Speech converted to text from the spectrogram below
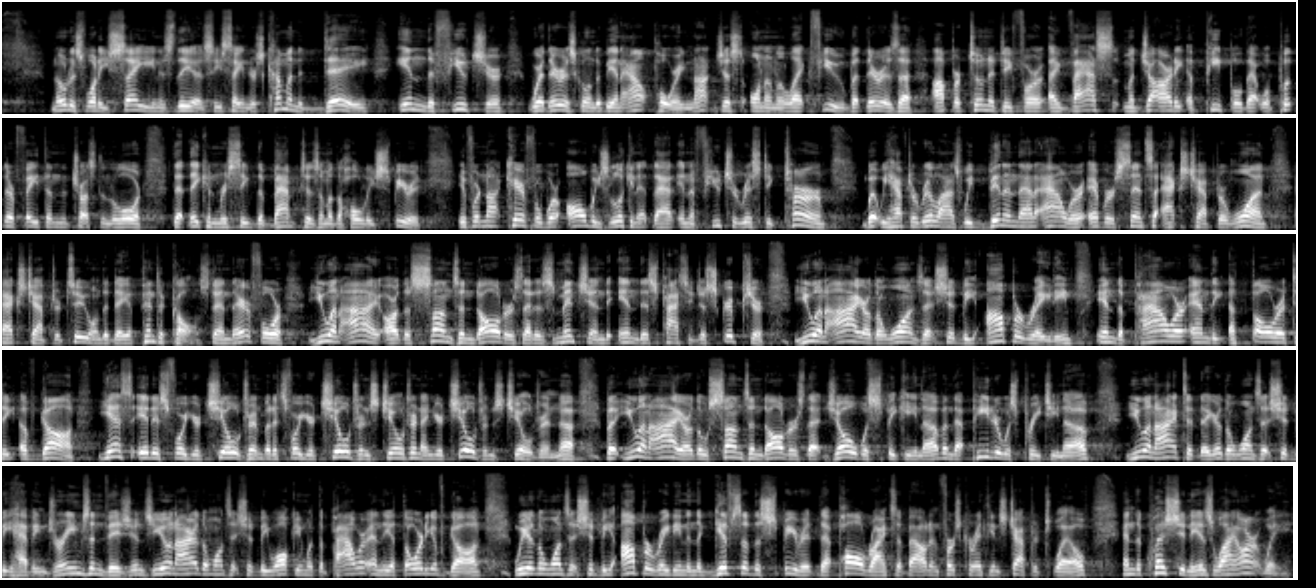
Notice what he's saying is this He's saying there's coming a day in the future where there is going to be an outpouring, not just on an elect few, but there is an opportunity for a vast majority of people that will put their faith and the trust in the Lord that they can receive the baptism of the Holy Spirit. If we're not careful, we're always looking at that in a futuristic term, but we have to realize we've been in that hour ever since Acts chapter 1, Acts chapter 2 on the day of Pentecost. And therefore, you and I are the sons sons and daughters that is mentioned in this passage of Scripture. You and I are the ones that should be operating in the power and the authority of God. Yes, it is for your children, but it's for your children's children and your children's children. Uh, but you and I are those sons and daughters that Joel was speaking of and that Peter was preaching of. You and I today are the ones that should be having dreams and visions. You and I are the ones that should be walking with the power and the authority of God. We are the ones that should be operating in the gifts of the Spirit that Paul Paul writes about in 1 Corinthians chapter 12. And the question is, why aren't we?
